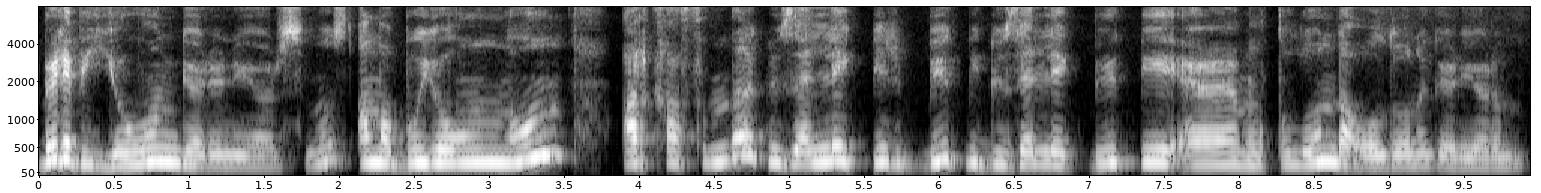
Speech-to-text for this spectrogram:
Böyle bir yoğun görünüyorsunuz ama bu yoğunluğun arkasında güzellik, bir büyük bir güzellik, büyük bir e, mutluluğun da olduğunu görüyorum.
